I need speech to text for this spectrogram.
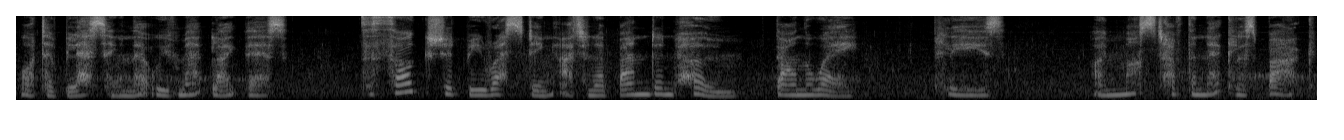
What a blessing that we've met like this. The thug should be resting at an abandoned home down the way. Please, I must have the necklace back.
